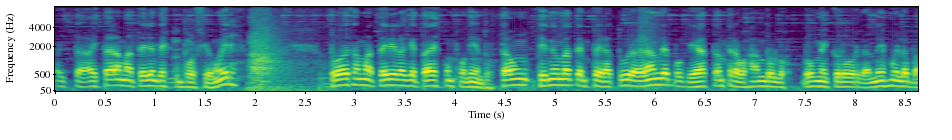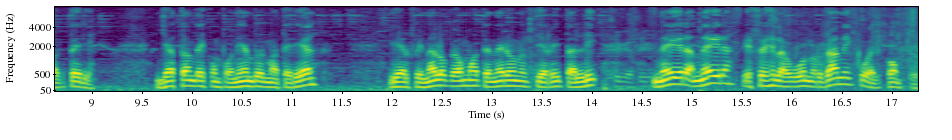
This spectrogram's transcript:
Ahí está, ahí está la materia en descomposición, mire. Toda esa materia es la que está descomponiendo. Está un, tiene una temperatura grande porque ya están trabajando los, los microorganismos y las bacterias. Ya están descomponiendo el material y al final lo que vamos a tener es una tierrita sigue, sigue. negra, negra, que ese es el abono orgánico, el compost.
